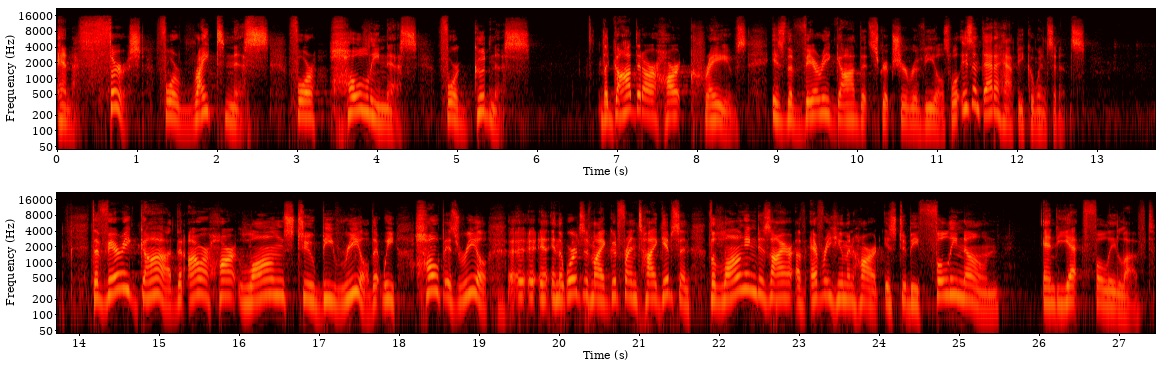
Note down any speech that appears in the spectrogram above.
and thirst for rightness, for holiness, for goodness. The God that our heart craves is the very God that Scripture reveals. Well, isn't that a happy coincidence? The very God that our heart longs to be real, that we hope is real. Uh, uh, in the words of my good friend Ty Gibson, the longing desire of every human heart is to be fully known and yet fully loved.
